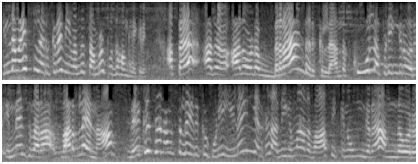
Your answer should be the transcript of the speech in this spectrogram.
இந்த வயசுல இருக்கிற நீ வந்து தமிழ் புத்தகம் கேக்குறீ. அப்ப அது அதோட பிராண்ட் இருக்குல்ல அந்த கூல் அப்படிங்கிற ஒரு இமேஜ் வர வரலன்னா வெகுஜனத்துல இருக்கக்கூடிய இளைஞர்கள் அதிகமா அதை வாசிக்கணுங்கிற அந்த ஒரு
